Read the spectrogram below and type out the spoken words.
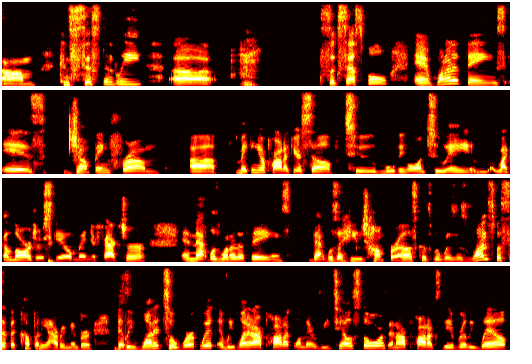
um, consistently uh, successful. And one of the things is jumping from uh, making your product yourself to moving on to a like a larger scale manufacturer and that was one of the things that was a huge hump for us because there was this one specific company I remember that we wanted to work with and we wanted our product on their retail stores and our products did really well,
